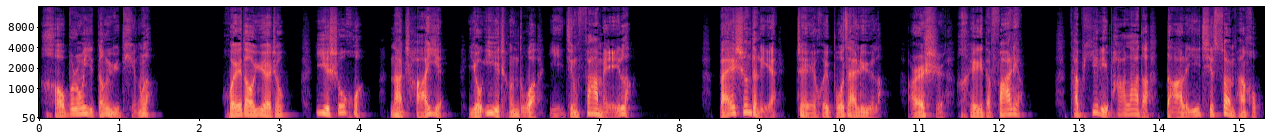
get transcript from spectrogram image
好不容易等雨停了，回到岳州一收获，那茶叶有一成多已经发霉了。白生的脸这回不再绿了，而是黑的发亮。他噼里啪啦的打了一气算盘后，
